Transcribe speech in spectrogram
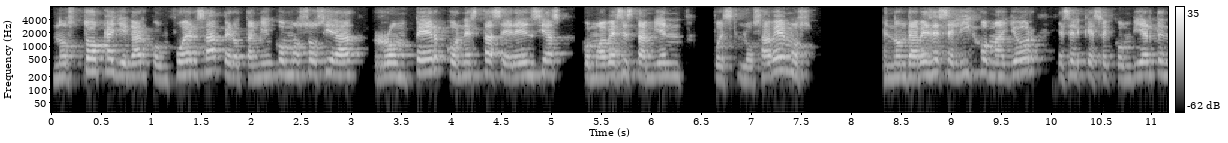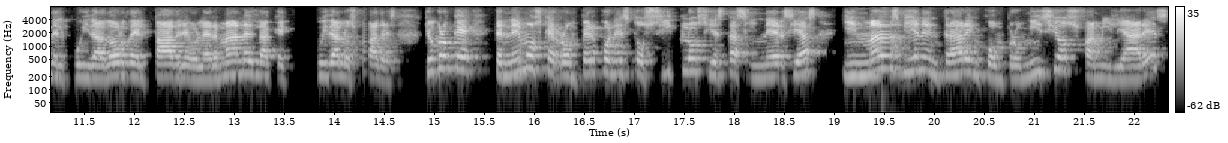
Nos toca llegar con fuerza, pero también como sociedad romper con estas herencias, como a veces también, pues lo sabemos, en donde a veces el hijo mayor es el que se convierte en el cuidador del padre o la hermana es la que cuida a los padres. Yo creo que tenemos que romper con estos ciclos y estas inercias y más bien entrar en compromisos familiares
